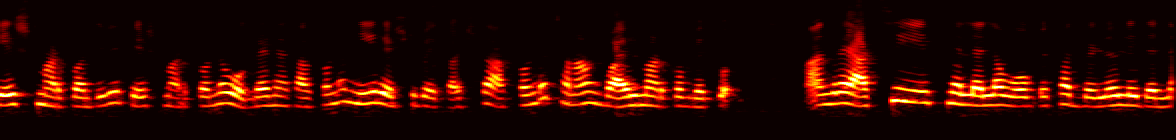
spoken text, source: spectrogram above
ಪೇಸ್ಟ್ ಮಾಡ್ಕೊತೀವಿ. ಪೇಸ್ಟ್ ಮಾಡ್ಕೊಂಡು ಒಗ್ಗರಣೆಗೆ ಹಾಕ್ಕೊಂಡು ನೀರು ಎಷ್ಟು ಬೇಕು ಅಷ್ಟು ಹಾಕ್ಕೊಂಡು ಚೆನ್ನಾಗಿ ಬಾಯ್ಲ್ ಮಾಡ್ಕೊಬೇಕು. ಅಂದರೆ ಹಸಿ ಸ್ಮೆಲ್ ಎಲ್ಲ ಹೋಗ್ಬೇಕು, ಅದು ಬೆಳ್ಳುಳ್ಳಿದೆಲ್ಲ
